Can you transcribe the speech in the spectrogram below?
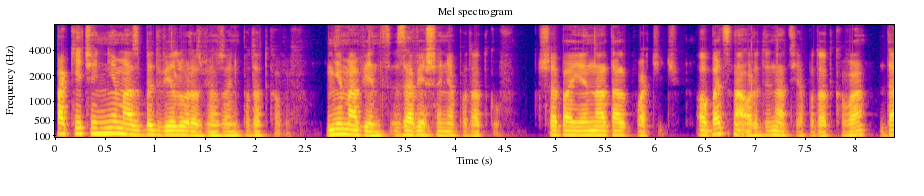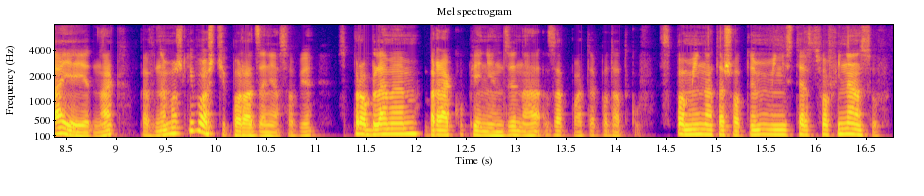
pakiecie nie ma zbyt wielu rozwiązań podatkowych. Nie ma więc zawieszenia podatków. Trzeba je nadal płacić. Obecna ordynacja podatkowa daje jednak pewne możliwości poradzenia sobie z problemem braku pieniędzy na zapłatę podatków. Wspomina też o tym Ministerstwo Finansów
